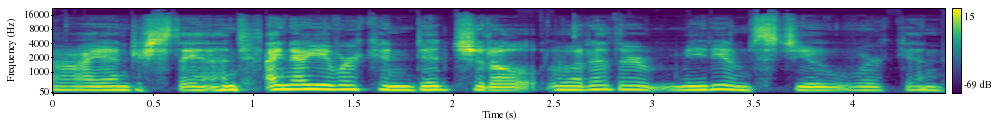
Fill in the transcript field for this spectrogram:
Oh, I understand. I know you work in digital. What other mediums do you work in?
